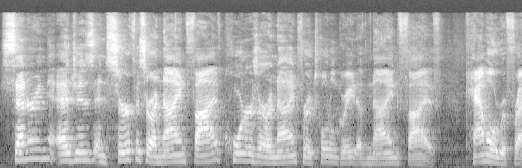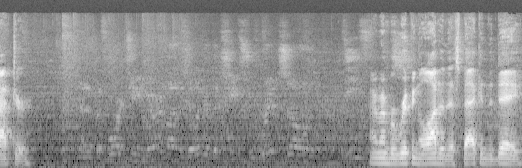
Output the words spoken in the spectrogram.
Centering, edges, and surface are a 9.5. Corners are a 9 for a total grade of 9.5. Camo refractor. I remember ripping a lot of this back in the day.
